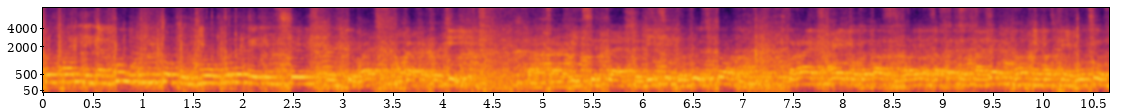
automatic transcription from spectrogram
Посмотрите, какой улиток из него прыгает из шеи. Успевайте пока прикрутить. Так, так, летит дальше, летит в другую сторону. Прайд Эй а попытался вдвоем запрыгнуть наверх, но немножко не получилось.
